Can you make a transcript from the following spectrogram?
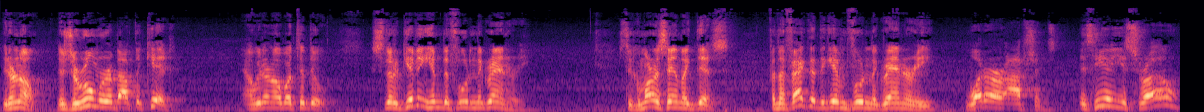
we don't know. There's a rumor about the kid, and we don't know what to do. So they're giving him the food in the granary. So the Gemara is saying like this: from the fact that they give him food in the granary, what are our options? Is he a Yisrael?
